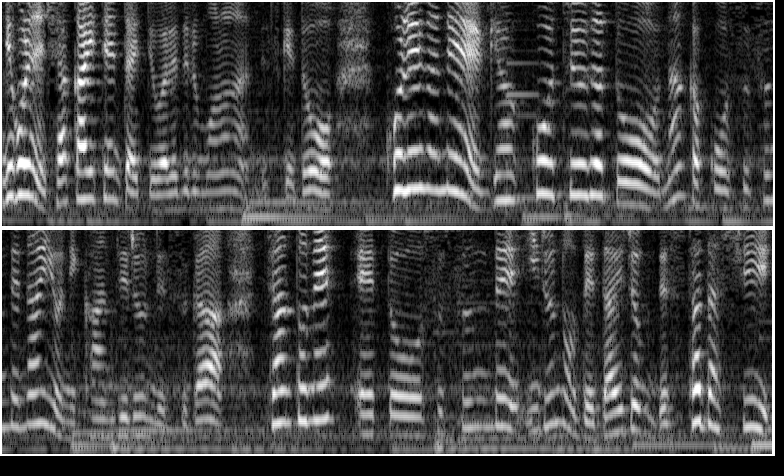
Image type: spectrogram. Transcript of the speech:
でこれね社会天体って言われてるものなんですけどこれがね逆行中だとなんかこう進んでないように感じるんですがちゃんとね、えーと、進んでいるので大丈夫です。ただし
